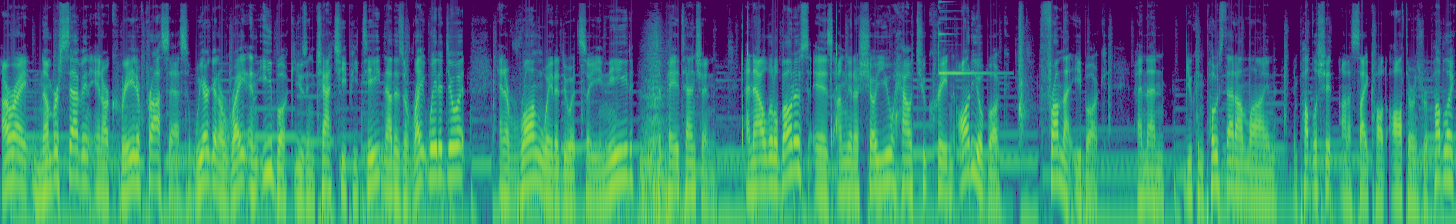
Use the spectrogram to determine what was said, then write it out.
All right, number seven in our creative process, we are going to write an ebook using ChatGPT. Now, there's a right way to do it and a wrong way to do it, so you need to pay attention. And now, a little bonus is I'm going to show you how to create an audiobook from that ebook, and then you can post that online and publish it on a site called Authors Republic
